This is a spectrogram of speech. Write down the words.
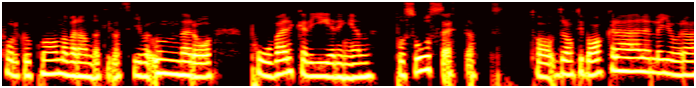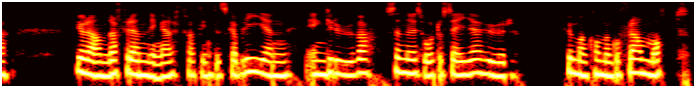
folk uppmanar varandra till att skriva under och påverka regeringen på så sätt att ta, dra tillbaka det här eller göra göra andra förändringar för att det inte ska bli en, en gruva. Sen är det svårt att säga hur, hur man kommer gå framåt.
